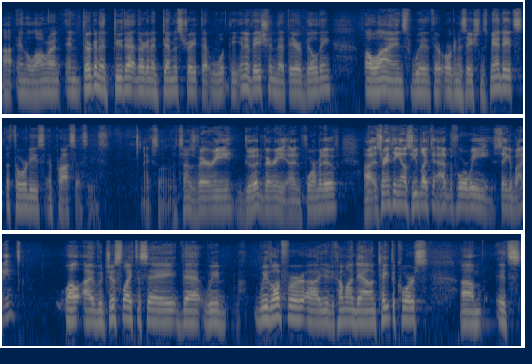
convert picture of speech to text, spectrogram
uh, in the long run. And they're going to do that. They're going to demonstrate that the innovation that they are building aligns with their organization's mandates, authorities, and processes. Excellent. That sounds very good, very informative. Uh, is there anything else you'd like to add before we say goodbye to you? Well, I would just like to say that we'd, we'd love for uh, you to come on down, take the course. Um, it's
